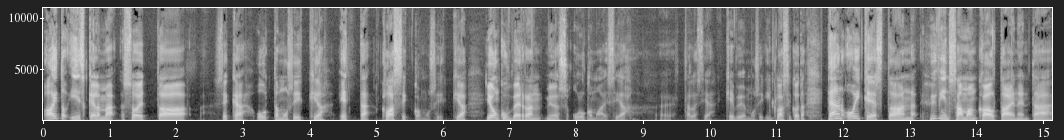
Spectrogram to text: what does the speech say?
aito iskelmä soittaa sekä uutta musiikkia että klassikkomusiikkia, jonkun verran myös ulkomaisia tällaisia kevyen musiikin klassikoita. Tämä on oikeastaan hyvin samankaltainen tämä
